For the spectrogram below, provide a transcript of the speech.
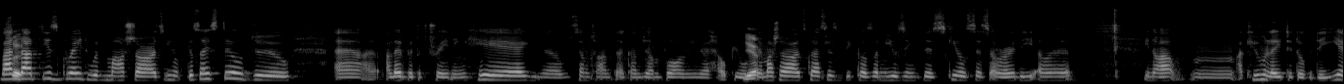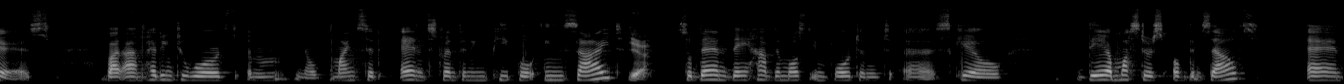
but So- that is great with martial arts you know because i still do uh, a little bit of training here you know sometimes i can jump on you know help you with Yeah. the martial arts classes because i'm using the skill sets already uh, you know um, accumulated over the years but i'm heading towards um, you know mindset and strengthening people inside Yeah. so then they have the most important uh, skill they are masters of themselves and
